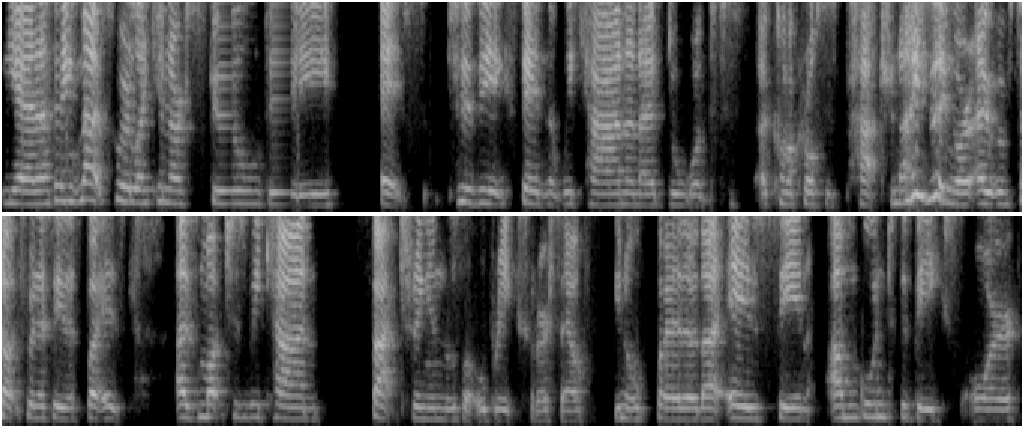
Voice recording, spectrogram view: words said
Yeah, and I think that's where, like in our school day, it's to the extent that we can and i don't want to come across as patronizing or out of touch when i say this but it's as much as we can factoring in those little breaks for ourselves you know whether that is saying i'm going to the base or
